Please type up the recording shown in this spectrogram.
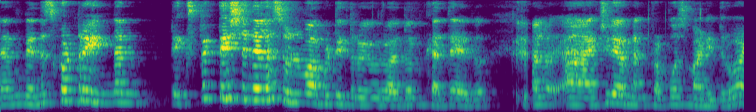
ನನ್ಗೆ ನೆನೆಸ್ಕೊಂಡ್ರೆ ನನ್ನ ಎಕ್ಸ್ಪೆಕ್ಟೇಷನ್ ಎಲ್ಲ ಸುಳ್ಳು ಮಾಡ್ಬಿಟ್ಟಿದ್ರು ಇವರು ಅದೊಂದು ಕತೆ ಅದು. ಅಲ್ವಾ ಆ್ಯಕ್ಚುಲಿ ಅವ್ರು ನಂಗೆ ಪ್ರಪೋಸ್ ಮಾಡಿದ್ರು ಆ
